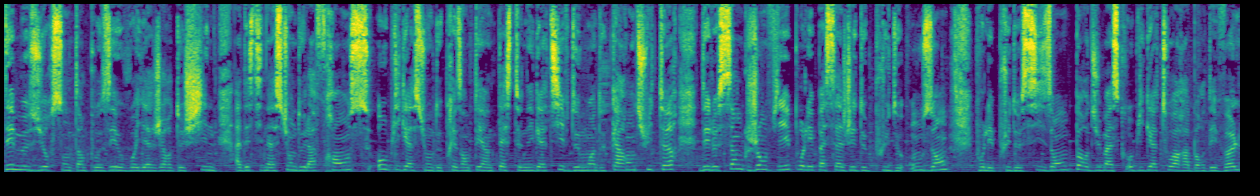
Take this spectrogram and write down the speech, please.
des mesures sont imposées aux voyageurs de Chine à destination de la France. Obligation de présenter un test négatif de moins de 48 heures dès le 5 janvier pour les passagers de plus de 11 ans. Pour les plus de 6 ans, port du masque obligatoire à bord des vols.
